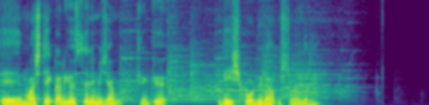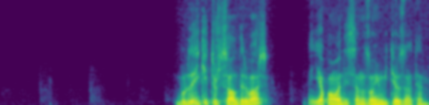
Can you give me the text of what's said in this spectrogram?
E, maç tekrar gösteremeyeceğim. Çünkü değişik orduyla yapmıştım onları. Burada iki tür saldırı var. Yapamadıysanız oyun bitiyor zaten.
